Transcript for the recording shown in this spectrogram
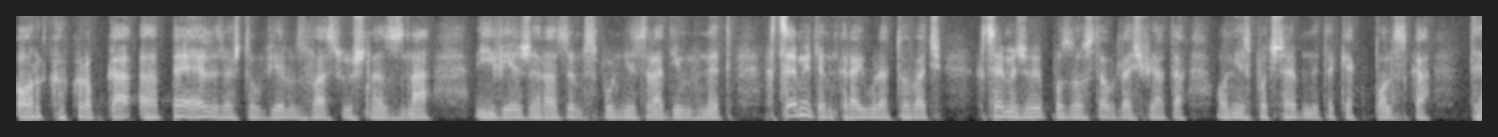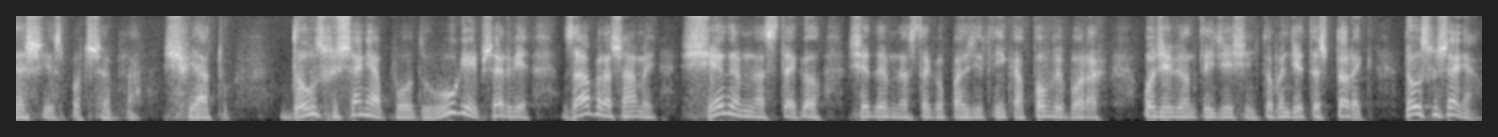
org.pl. Zresztą wielu z Was już nas zna i wie, że razem wspólnie z Radiem Wnet chcemy ten kraj uratować, chcemy, żeby pozostał dla świata. On jest potrzebny, tak jak Polska też jest potrzebna światu. Do usłyszenia po długiej przerwie. Zapraszamy 17, 17 października po wyborach o 9.10. To będzie też wtorek. Do usłyszenia.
